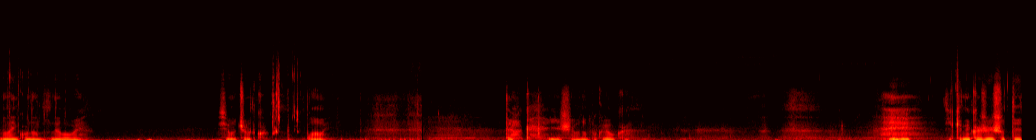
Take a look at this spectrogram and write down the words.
Маленьку нам не лови. Все чітко. Плавай. Так, є ще одна покльовка. Тільки не кажи, що ти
